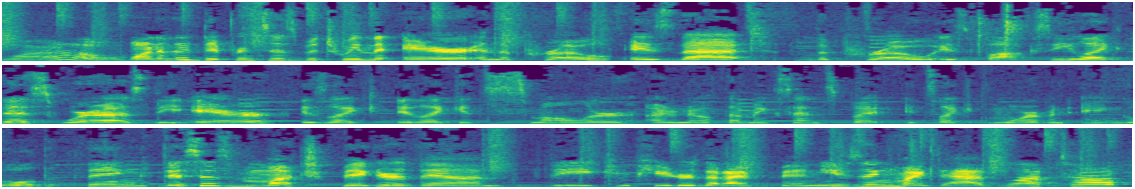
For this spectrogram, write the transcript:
wow. One of the differences between the Air and the Pro is that the Pro is boxy like this, whereas the Air is like, it like it's smaller. I don't know if that makes sense, but it's like more of an angled thing. This is much bigger than the computer that I've been using, my dad's laptop.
